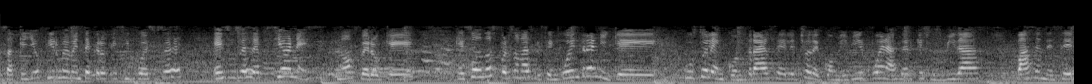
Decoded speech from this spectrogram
O sea que yo firmemente creo que sí puede suceder en sus excepciones no pero que que son dos personas que se encuentran y que justo el encontrarse el hecho de convivir pueden hacer que sus vidas pasen de ser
